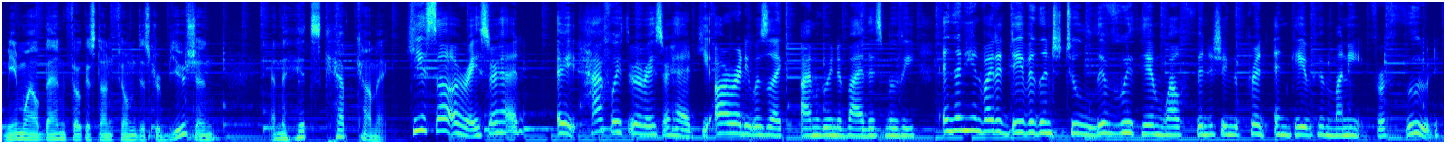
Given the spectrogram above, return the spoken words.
Meanwhile, Ben focused on film distribution, and the hits kept coming. He saw Eraserhead. I mean, halfway through Eraserhead, he already was like, I'm going to buy this movie. And then he invited David Lynch to live with him while finishing the print and gave him money for food.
